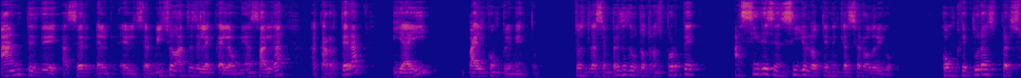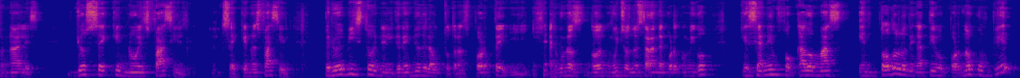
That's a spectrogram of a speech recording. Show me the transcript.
antes de hacer el, servicio, antes de que la unidad salga a carretera, y ahí va el complemento. Entonces, las empresas de autotransporte, así de sencillo lo tienen que hacer, Rodrigo. Conjeturas personales. Yo sé que no es fácil, sé que no es fácil, pero he visto en el gremio del autotransporte, y, algunos, muchos no estarán de acuerdo conmigo, que se han enfocado más en todo lo negativo por no cumplir,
